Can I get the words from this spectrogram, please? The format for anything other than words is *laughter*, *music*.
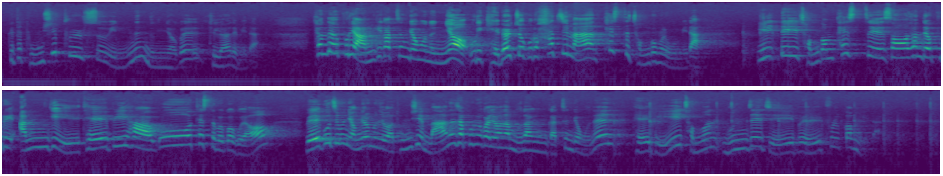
그때 동시에 풀수 있는 능력을 길러야 됩니다. 현대어풀이 암기 같은 경우는요, 우리 개별적으로 하지만 테스트 점검을 봅니다. 1대1 점검 테스트에서 현대어풀이 암기 대비하고 테스트 볼 거고요. 외부 지문 연결 문제와 동시에 많은 작품을 관련한 문항 같은 경우는 대비 전문 문제집을 풀 겁니다.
